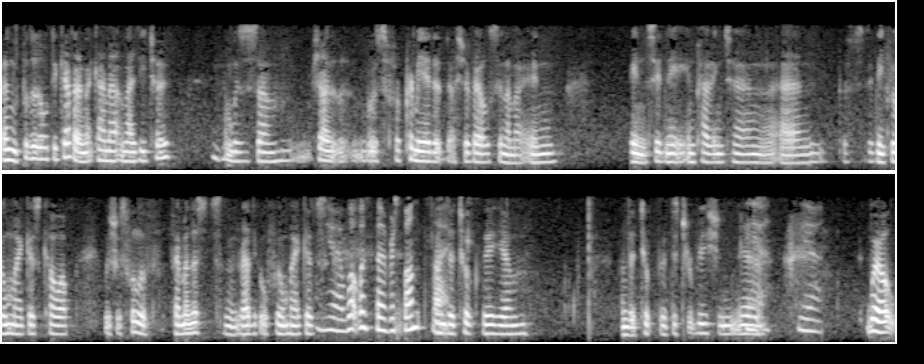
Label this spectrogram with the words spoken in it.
and put it all together, and it came out in '82 and was um, shown. Was for premiered at the Chauvel Cinema in in Sydney, in Paddington, and the Sydney Filmmakers Co-op, which was full of feminists and radical filmmakers Yeah. What was the response like? undertook the um, undertook the distribution. Yeah. Yeah. Yeah. Well,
